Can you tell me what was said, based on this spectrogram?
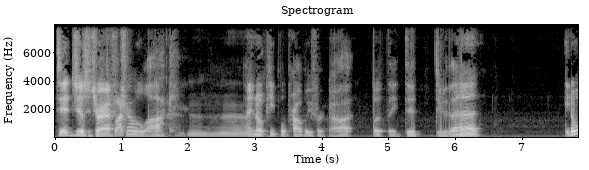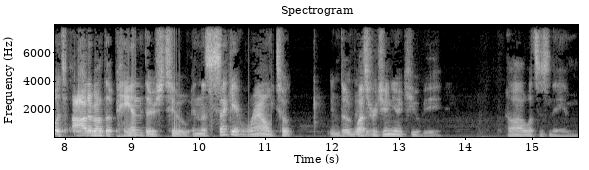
did just draft Flacco- Drew Lock. Mm, I know people probably forgot, but they did do that. You know what's odd about the Panthers too? In the second round, they took indeed the they West. Virginia QB. Uh, what's his name?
